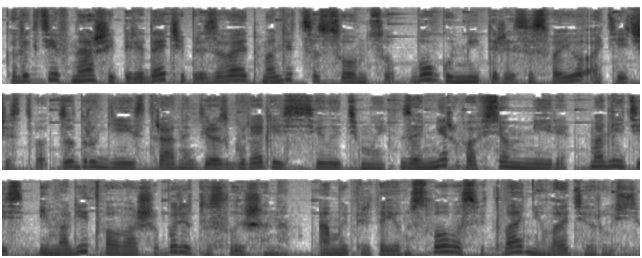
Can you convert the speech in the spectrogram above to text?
Коллектив нашей передачи призывает молиться Солнцу, Богу Митре, за свое Отечество, за другие страны, где разгулялись силы тьмы, за мир во всем мире. Молитесь, и молитва ваша будет услышана. А мы передаем слово Светлане Ладе Русь.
